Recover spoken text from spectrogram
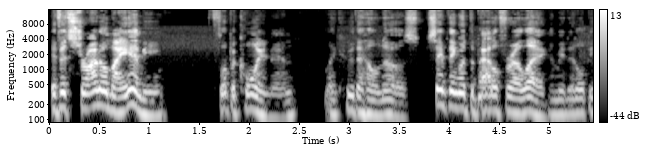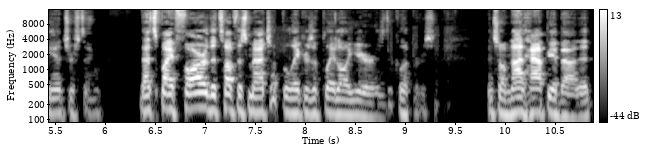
if it's Toronto Miami, flip a coin, man. Like who the hell knows? Same thing with the battle for LA. I mean, it'll be interesting. That's by far the toughest matchup the Lakers have played all year is the Clippers, and so I'm not happy about it.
